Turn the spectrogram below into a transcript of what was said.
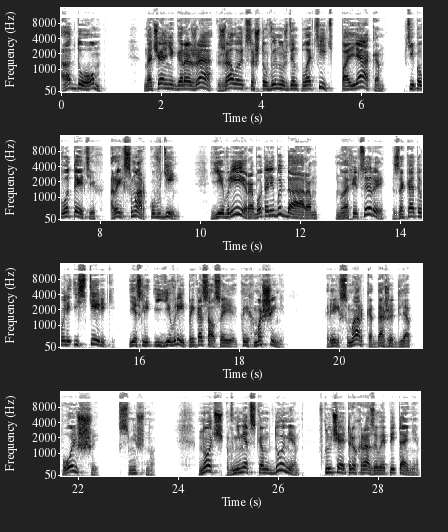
а дом. Начальник гаража жалуется, что вынужден платить полякам, типа вот этих, рейхсмарку в день. Евреи работали бы даром, но офицеры закатывали истерики, если и еврей прикасался к их машине. Рейхсмарка даже для Польши смешно. Ночь в немецком доме, включая трехразовое питание,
